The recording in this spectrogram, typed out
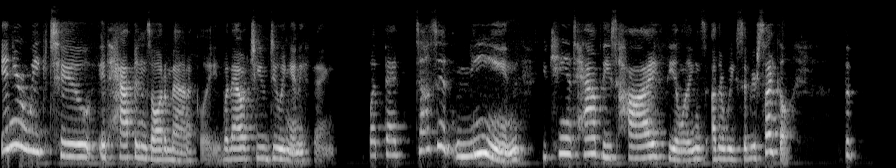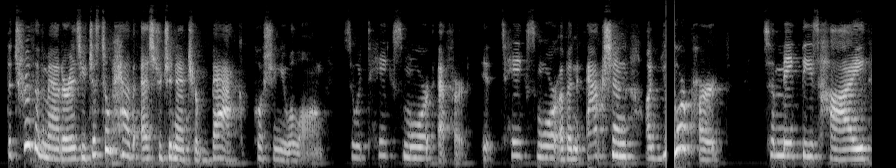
in your week two, it happens automatically without you doing anything. But that doesn't mean you can't have these high feelings other weeks of your cycle. The, the truth of the matter is you just don't have estrogen at your back pushing you along. So it takes more effort. It takes more of an action on your part to make these high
